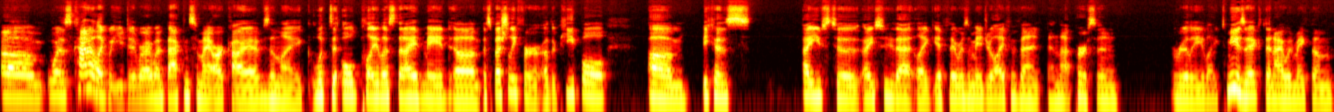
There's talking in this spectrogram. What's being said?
um, was kind of like what you did, where I went back into my archives and like looked at old playlists that I had made, um, especially for other people, um, because I used to I used to do that. Like if there was a major life event and that person really liked music, then I would make them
